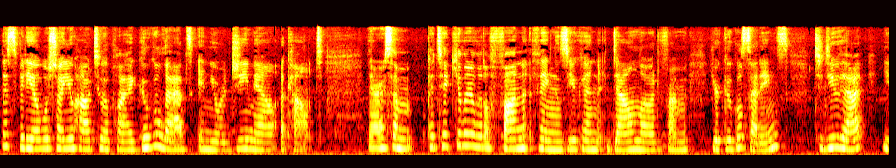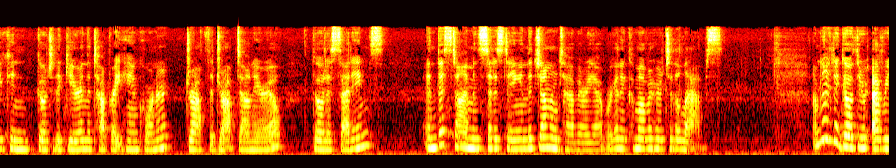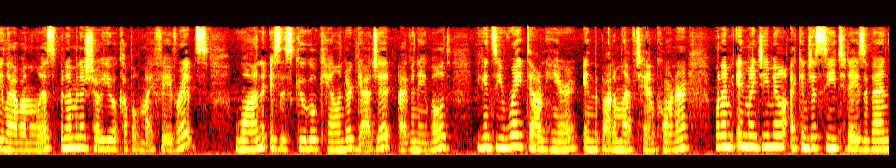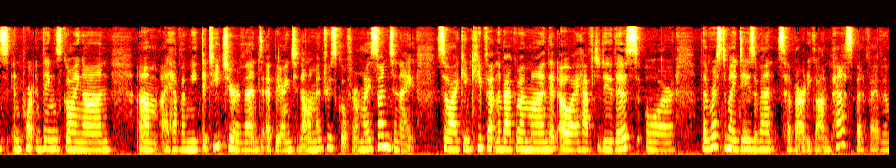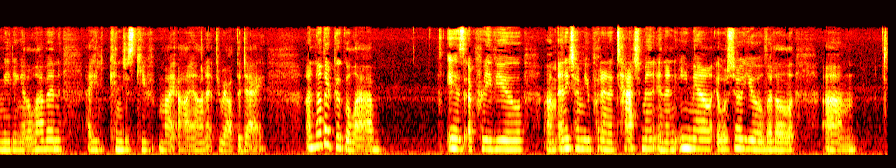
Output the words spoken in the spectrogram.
This video will show you how to apply Google Labs in your Gmail account. There are some particular little fun things you can download from your Google settings. To do that, you can go to the gear in the top right hand corner, drop the drop down arrow, go to settings, and this time instead of staying in the general tab area, we're going to come over here to the labs. I'm not going to go through every lab on the list, but I'm going to show you a couple of my favorites. One is this Google Calendar gadget I've enabled. You can see right down here in the bottom left hand corner. When I'm in my Gmail, I can just see today's events, important things going on. Um, I have a Meet the Teacher event at Barrington Elementary School for my son tonight. So I can keep that in the back of my mind that, oh, I have to do this, or the rest of my day's events have already gone past, but if I have a meeting at 11, I can just keep my eye on it throughout the day. Another Google Lab is a preview. Um, anytime you put an attachment in an email, it will show you a little um,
